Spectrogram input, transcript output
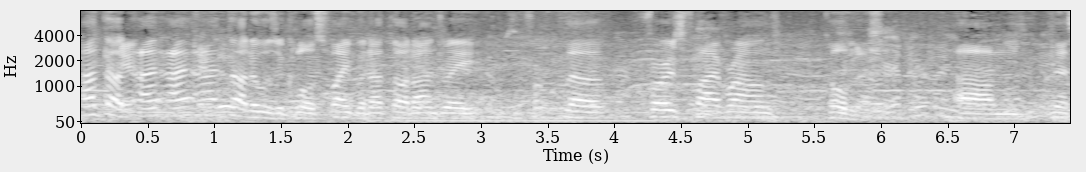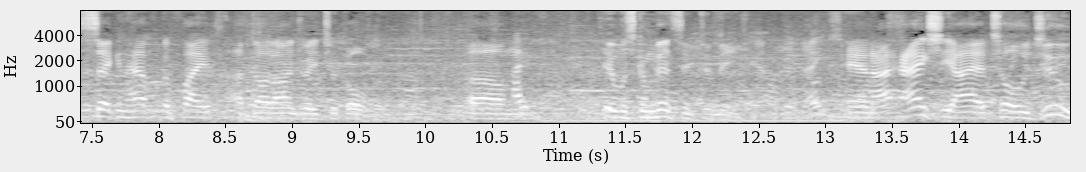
I thought I, I, I, thought it was a close fight, but I thought Andre the first five rounds Kovalev. Um, the second half of the fight, I thought Andre took over. Um, it was convincing to me, and I actually I had told you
